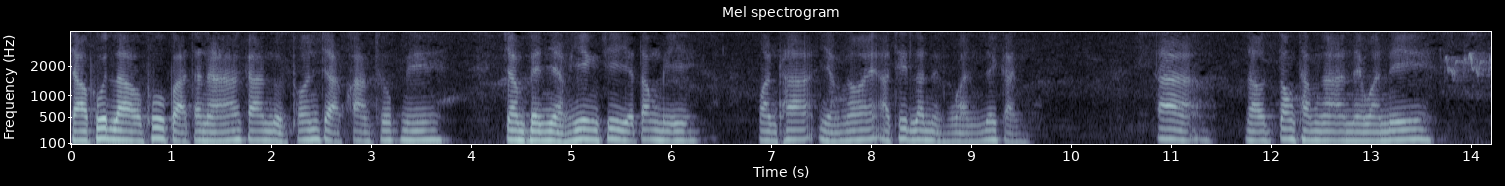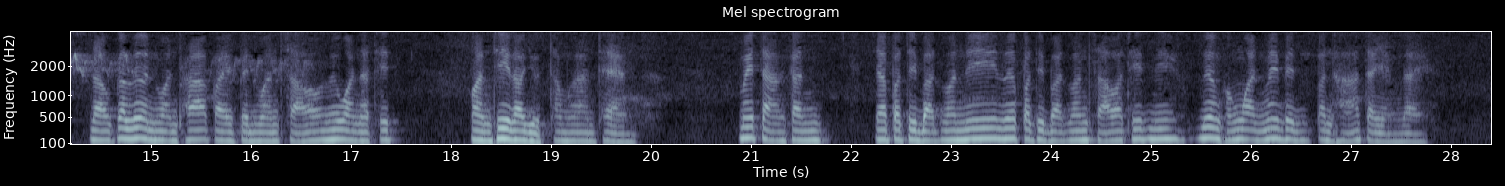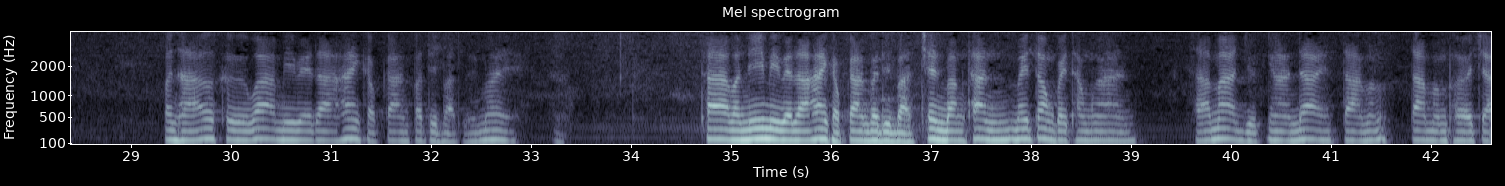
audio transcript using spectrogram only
ชาวพุทธเราผู้ปรารถนาการหลุดพ้นจากความทุกข์นี้จำเป็นอย่างยิ่งที่จะต้องมีวันพระอย่างน้อยอาทิตย์ละหนึ่งวันด้วยกัน ถ้าเราต้องทำงานในวันนี้ เราก็เลื่อนวันพระไปเป็นวันเสาร์หรือวันอาทิตย์ วันที่เราหยุดทำงานแทน ไม่ต่างกันจะปฏิบัติวันนี้หรือปฏิบัติวันเสาร์อาทิตย์นี้ เรื่องของวันไม่เป็นปัญหาแต่อย่างใด ปัญหาก็คือว่ามีเวลาให้กับการปฏิบัติหรือไม่ ถ้าวันนี้มีเวลาให้กับการปฏิบัติ เช่นบางท่านไม่ต้องไปทำงาน สามารถหยุดงานได้ตามตามอำเภอใจ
